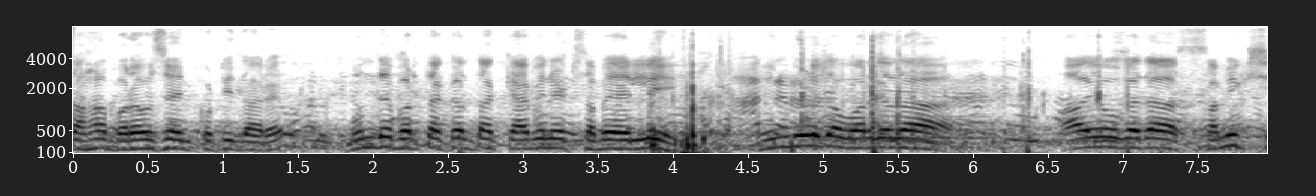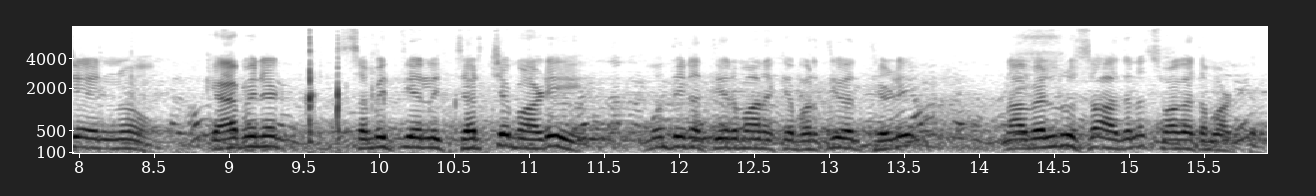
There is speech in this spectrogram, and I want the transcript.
ಸಹ ಭರವಸೆಯನ್ನು ಕೊಟ್ಟಿದ್ದಾರೆ. ಮುಂದೆ ಬರ್ತಕ್ಕಂಥ ಕ್ಯಾಬಿನೆಟ್ ಸಭೆಯಲ್ಲಿ ಹಿಂದುಳಿದ ವರ್ಗದ ಆಯೋಗದ ಸಮೀಕ್ಷೆಯನ್ನು ಕ್ಯಾಬಿನೆಟ್ ಸಮಿತಿಯಲ್ಲಿ ಚರ್ಚೆ ಮಾಡಿ ಮುಂದಿನ ತೀರ್ಮಾನಕ್ಕೆ ಬರ್ತೀವಿ ಅಂತ ಹೇಳಿ ನಾವೆಲ್ಲರೂ ಸಹ ಅದನ್ನು ಸ್ವಾಗತ ಮಾಡ್ತೇವೆ.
